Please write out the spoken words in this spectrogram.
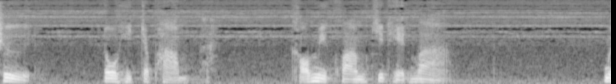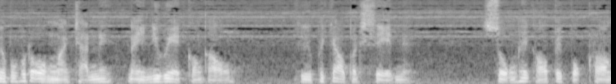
ชื่อโลหิตจพามเขามีความคิดเห็นว่า เมื่อพระพุทธองค์มาฉันในนิเวศของเขา คือพระเจ้าปเสธเนี่ยส่งให้เขาไปปกครอง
